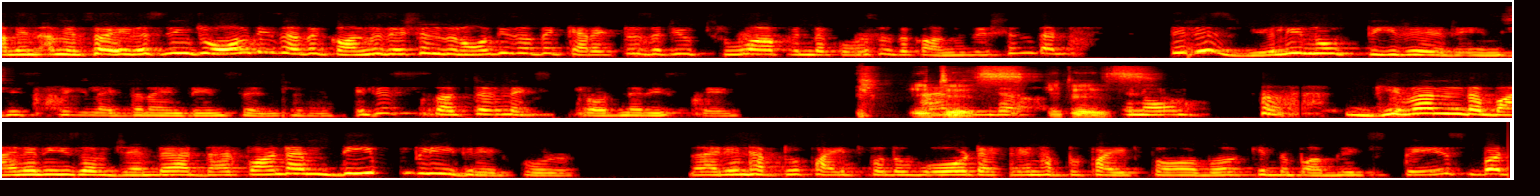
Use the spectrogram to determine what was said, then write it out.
I mean, I mean, sorry, listening to all these other conversations and all these other characters that you threw up in the course of the conversation, that there is really no period in history like the 19th century. It is such an extraordinary space. It And, is. uh, It is. You know, given the binaries of gender at that point, I'm deeply grateful I didn't have to fight for the vote, I didn't have to fight for work in the public space. But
